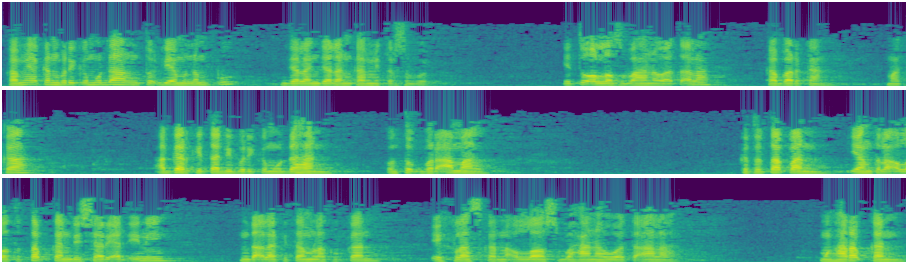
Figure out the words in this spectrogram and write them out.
Kami akan beri kemudahan untuk dia menempuh jalan-jalan kami tersebut. Itu Allah Subhanahu wa taala kabarkan. Maka agar kita diberi kemudahan untuk beramal ketetapan yang telah Allah tetapkan di syariat ini, hendaklah kita melakukan ikhlas karena Allah Subhanahu wa taala. Mengharapkan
